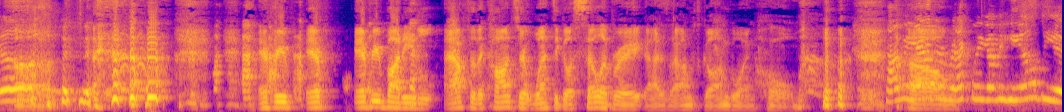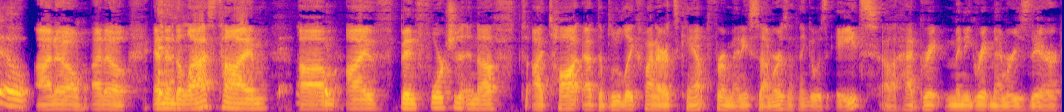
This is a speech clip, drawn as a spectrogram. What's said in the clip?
Oh, uh, no. every, every everybody after the concert went to go celebrate. I was like, I'm just going, I'm going home. Caveat um, Requiem healed you. I know, I know. And then the last time, um, I've been fortunate enough. To, I taught at the Blue Lake Fine Arts Camp for many summers. I think it was eight. Uh, had great, many great memories there.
